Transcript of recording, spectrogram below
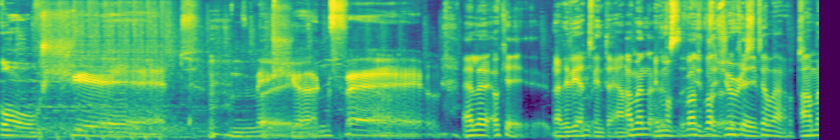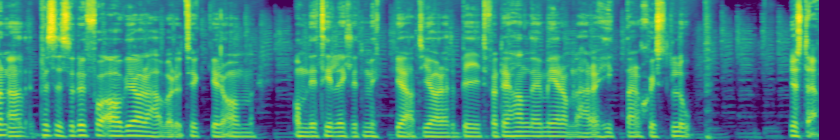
Oh shit! Mission failed. eller okej. Nej, det vet vi inte än. Ja, men, vi måste, vad- vad- the jury's okej. still out. Ja, men, Ja. Precis, och du får avgöra här vad du tycker om, om det är tillräckligt mycket att göra ett beat. För det handlar ju mer om det här att hitta en schysst loop. Just det.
